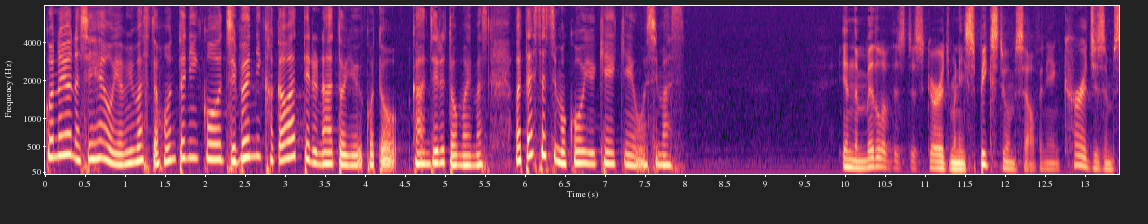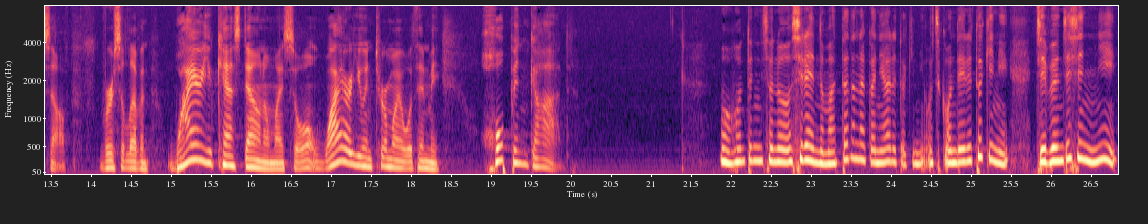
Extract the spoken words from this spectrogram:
このような詩篇を読みますと本当にこう自分に関わってるなということを感じると思います。私たちもこういう経験をします。In the middle of this discouragement, he speaks to himself and he encourages himself. Verse 11 Why are you cast down, O my soul? Why are you in turmoil within me? Hope in God. もう本当にその試練の真っ只中にある時に落ち込んでいる時に自分自身に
